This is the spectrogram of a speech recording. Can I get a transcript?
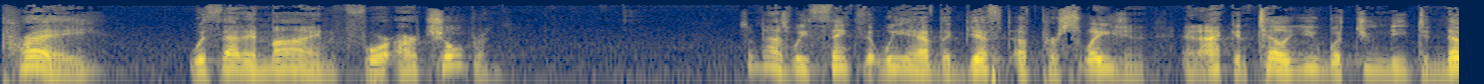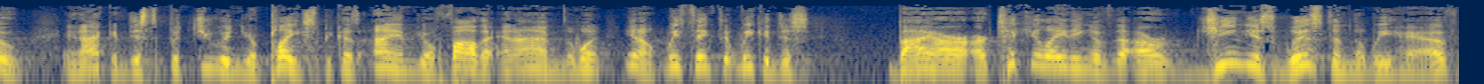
pray with that in mind for our children. Sometimes we think that we have the gift of persuasion and I can tell you what you need to know and I can just put you in your place because I am your father and I am the one. You know, we think that we can just, by our articulating of the, our genius wisdom that we have,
